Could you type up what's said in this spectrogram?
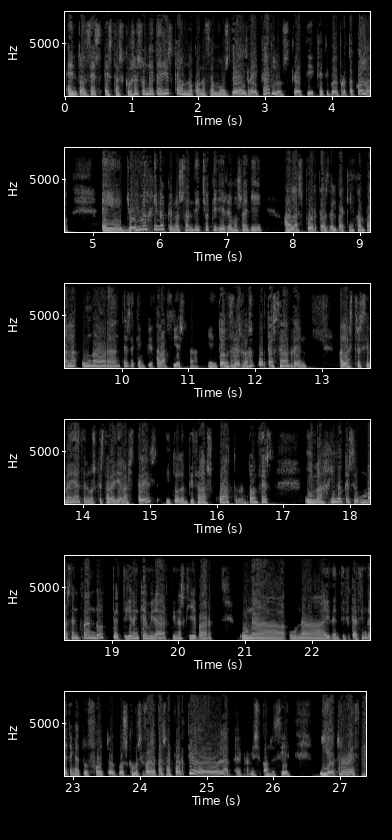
Entonces, estas cosas son detalles que aún no conocemos del rey Carlos, qué, qué tipo de protocolo. Eh, yo imagino que nos han dicho que lleguemos allí a las puertas del Buckingham Palace una hora antes de que empiece la fiesta. Y entonces Ajá. las puertas se abren a las tres y media, tenemos que estar allí a las tres y todo empieza a las cuatro. Entonces, imagino que según vas entrando, te tienen que mirar, tienes que llevar una, una identificación que tenga tu foto, pues como si fuera el pasaporte o la- el permiso de conducir. Y otro recibo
